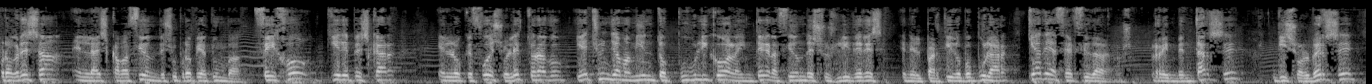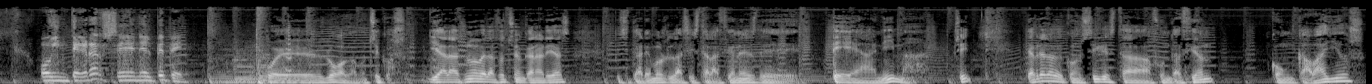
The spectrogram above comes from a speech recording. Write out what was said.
progresa en la excavación de su propia tumba. Feijó quiere pescar en lo que fue su electorado y ha hecho un llamamiento público a la integración de sus líderes en el Partido Popular. ¿Qué ha de hacer Ciudadanos? ¿Reinventarse? ¿Disolverse? ¿O integrarse en el PP? Pues luego hablamos, chicos. Y a las 9, las 8 en Canarias, visitaremos las instalaciones de Te Anima. ¿Sí? Te habrá lo que consigue esta fundación con caballos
